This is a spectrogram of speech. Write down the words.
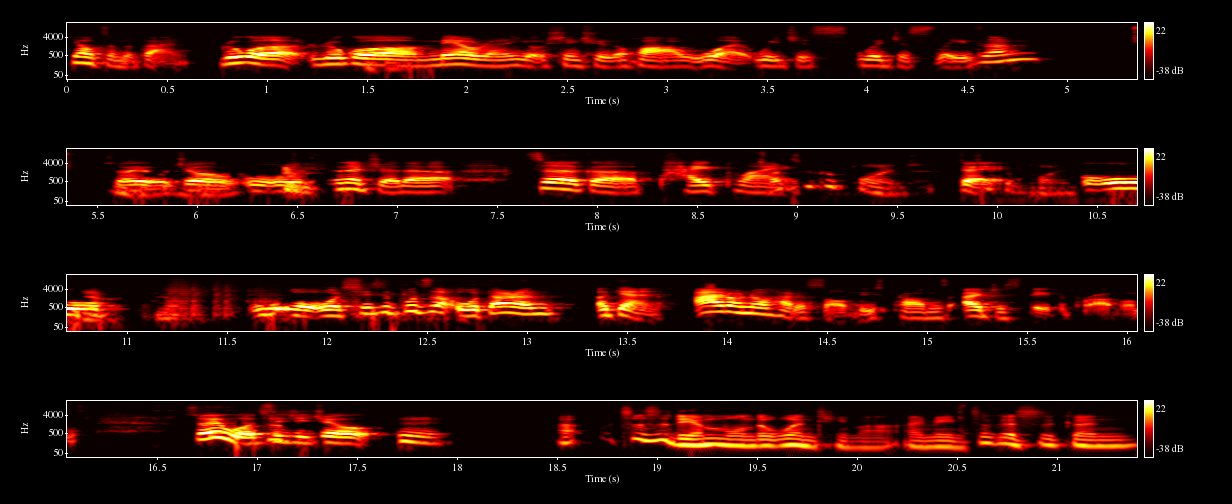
要怎么办？如果如果没有人有兴趣的话，what we just we just leave them。所以我就我我真的觉得这个 pipeline， That's a good point. 对 That's a good point. 我 Yeah. 我我其实不知道，我当然 again I don't know how to solve these problems. I just state the problems. 所以我自己就嗯，啊，这是联盟的问题吗？I mean，这个是跟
